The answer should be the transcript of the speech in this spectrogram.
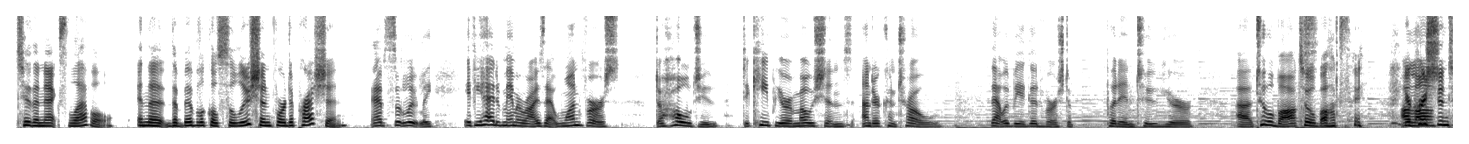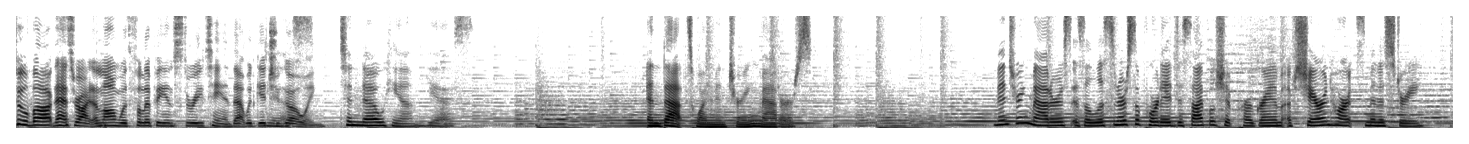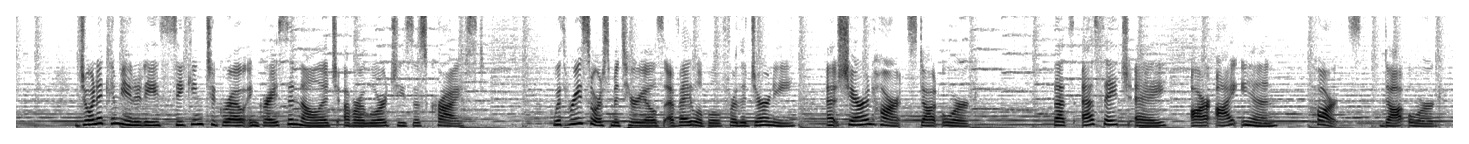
to the next level and the, the biblical solution for depression. Absolutely. If you had to memorize that one verse to hold you, to keep your emotions under control, that would be a good verse to put into your uh, toolbox. Toolbox. Your Along- Christian toolbox. That's right, along with Philippians 3:10. That would get you going. To know Him, yes. And that's why mentoring matters. Mentoring Matters is a listener supported discipleship program of Sharin Heart's ministry. Join a community seeking to grow in grace and knowledge of our Lord Jesus Christ. With resource materials available for the journey at sharinhearts.org. That's S H A R I N hearts.org.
